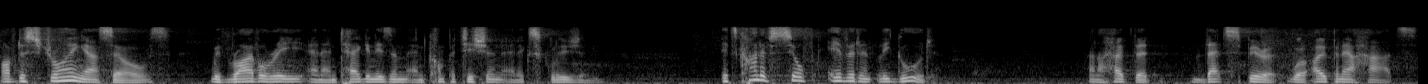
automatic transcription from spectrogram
of destroying ourselves with rivalry and antagonism and competition and exclusion. It's kind of self evidently good. And I hope that that spirit will open our hearts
